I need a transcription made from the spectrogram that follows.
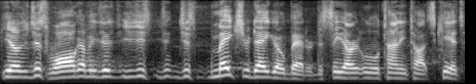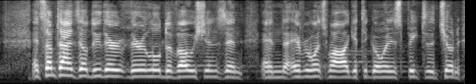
You know, they just walk. I mean, you just, just makes your day go better to see our little tiny tots kids. And sometimes they'll do their, their little devotions, and, and every once in a while I get to go in and speak to the children.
